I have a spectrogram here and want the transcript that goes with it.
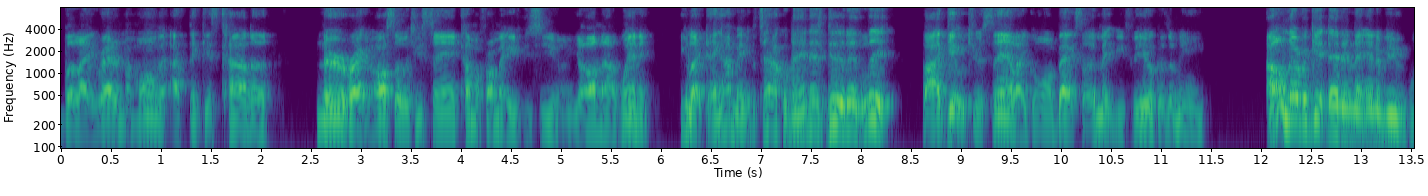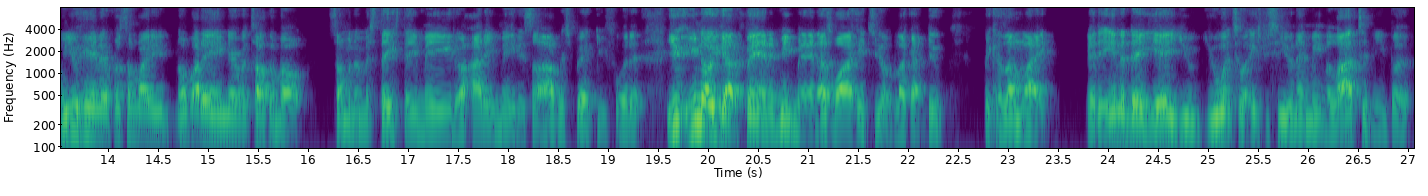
But like right in the moment, I think it's kind of nerve wracking. Also, what you saying coming from an HBCU and y'all not winning, you like, dang, I made a tackle, dang, that's good, that's lit. But I get what you're saying, like going back. So it made me feel because I mean, I don't never get that in the interview. When you hear that from somebody, nobody ain't never talking about some of the mistakes they made or how they made it. So I respect you for that. You you know you got a fan in me, man. That's why I hit you up like I do. Because I'm like, at the end of the day, yeah, you you went to a HBCU and that mean a lot to me, but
